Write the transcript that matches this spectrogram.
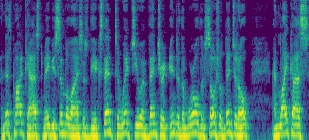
and this podcast maybe symbolizes the extent to which you have ventured into the world of social digital, and like us,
